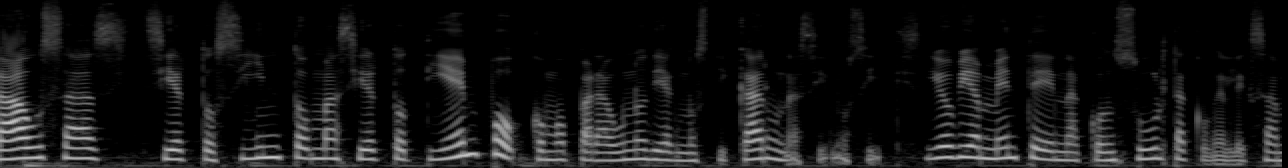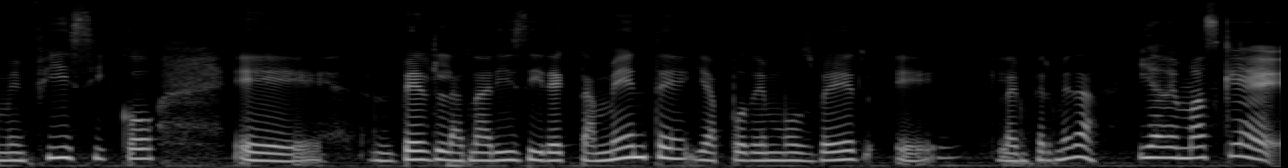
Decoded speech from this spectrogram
causas, ciertos síntomas, cierto tiempo como para uno diagnosticar una sinusitis. Y obviamente en la consulta con el examen físico, eh, ver la nariz directamente, ya podemos ver eh, la enfermedad. Y además que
